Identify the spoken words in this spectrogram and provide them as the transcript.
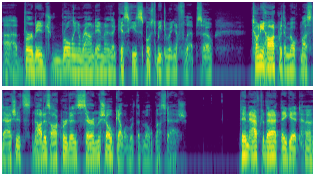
uh, verbiage rolling around him. And I guess he's supposed to be doing a flip. So Tony Hawk with a milk mustache. It's not as awkward as Sarah Michelle Gellar with a milk mustache. Then after that, they get. Uh,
